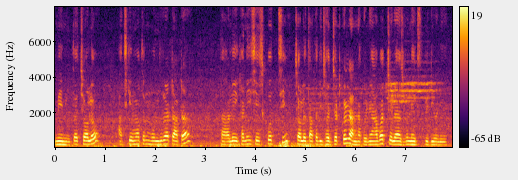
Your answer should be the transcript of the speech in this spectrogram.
মেনু তা চলো আজকের মতন বন্ধুরা, টাটা। তাহলে এখানেই শেষ করছি। চলো তাড়াতাড়ি ঝটঝট করে রান্না করে নিই। আবার চলে আসব নেক্সট ভিডিও নিয়ে।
